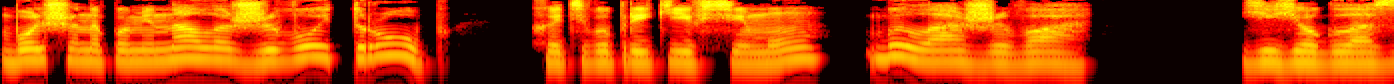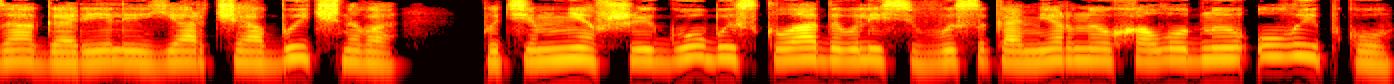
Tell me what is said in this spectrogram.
больше напоминала живой труп, хоть, вопреки всему, была жива. Ее глаза горели ярче обычного, потемневшие губы складывались в высокомерную холодную улыбку.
